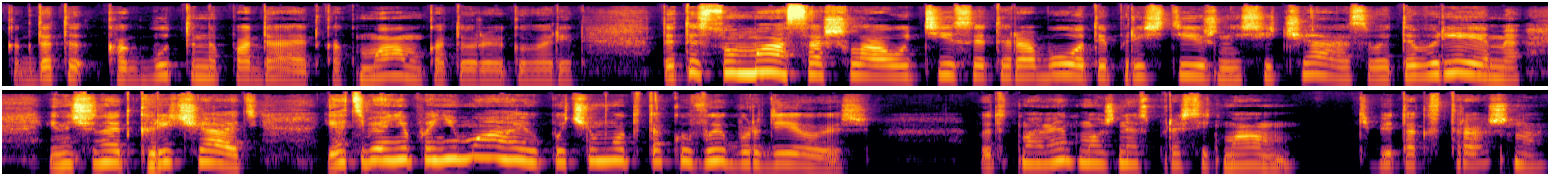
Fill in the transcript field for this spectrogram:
когда-то как будто нападает, как мама, которая говорит, да ты с ума сошла уйти с этой работы престижной сейчас, в это время, и начинает кричать, я тебя не понимаю, почему ты такой выбор делаешь. В этот момент можно спросить, мам, тебе так страшно?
